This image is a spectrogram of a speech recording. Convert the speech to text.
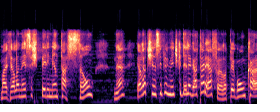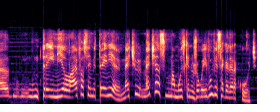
Mas ela, nessa experimentação, né? Ela tinha simplesmente que delegar a tarefa. Ela pegou um cara, um trainee lá e falou assim: trainee, mete, mete uma música no jogo aí, vamos ver se a galera curte.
